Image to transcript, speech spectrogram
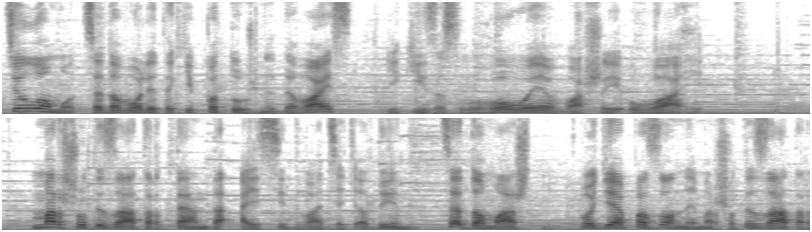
В цілому це доволі таки потужний девайс, який заслуговує вашої уваги. Маршрутизатор Tenda IC21 це домашній дводіапазонний маршрутизатор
